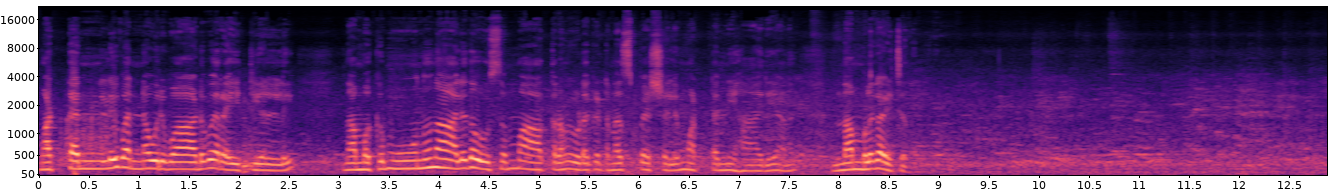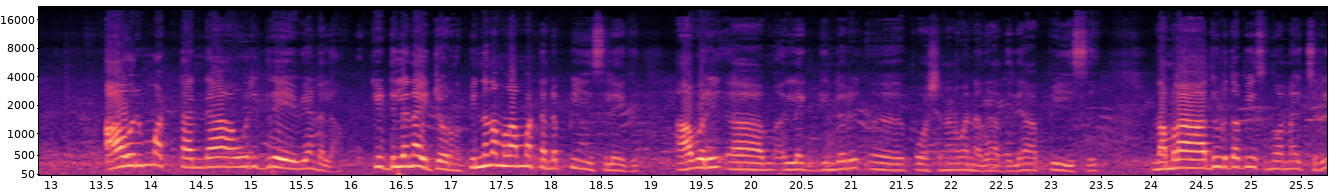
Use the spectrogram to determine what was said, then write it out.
മട്ടനിൽ വന്ന ഒരുപാട് വെറൈറ്റികളിൽ നമുക്ക് മൂന്ന് നാല് ദിവസം മാത്രം ഇവിടെ കിട്ടുന്ന സ്പെഷ്യൽ മട്ടൻ നിഹാരിയാണ് നമ്മൾ കഴിച്ചത്. ആ ഒരു മട്ടന്റെ ആ ഒരു ഗ്രേവി ഉണ്ടല്ലോ കിഡിലൻ ഐറ്റം ആയിരുന്നു. പിന്നെ നമ്മൾ ആ മട്ടന്റെ പീസിലേക്ക് ആ ഒരു ലെഗിന്റെ ഒരു പോർഷനാണ് വന്നത്. അതിൽ ആ പീസ് നമ്മൾ ആദ്യം എടുത്ത പീസ് എന്ന് പറഞ്ഞാൽ ഇച്ചിരി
